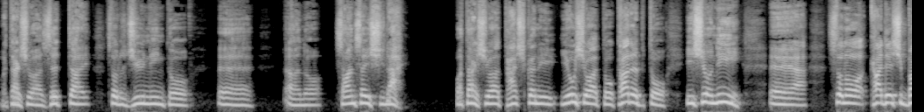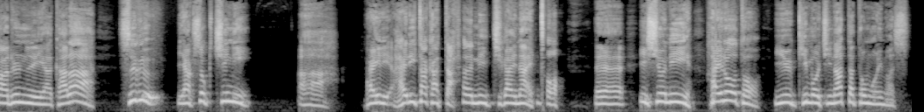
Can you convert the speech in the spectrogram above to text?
私は絶対その住人と、えー、あの、賛成しない。私は確かにヨシュアとカレブと一緒に、えー、そのカデシバルネアからすぐ約束地に、ああ、入り、入りたかったに違いないと、えー、一緒に入ろうという気持ちになったと思います。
